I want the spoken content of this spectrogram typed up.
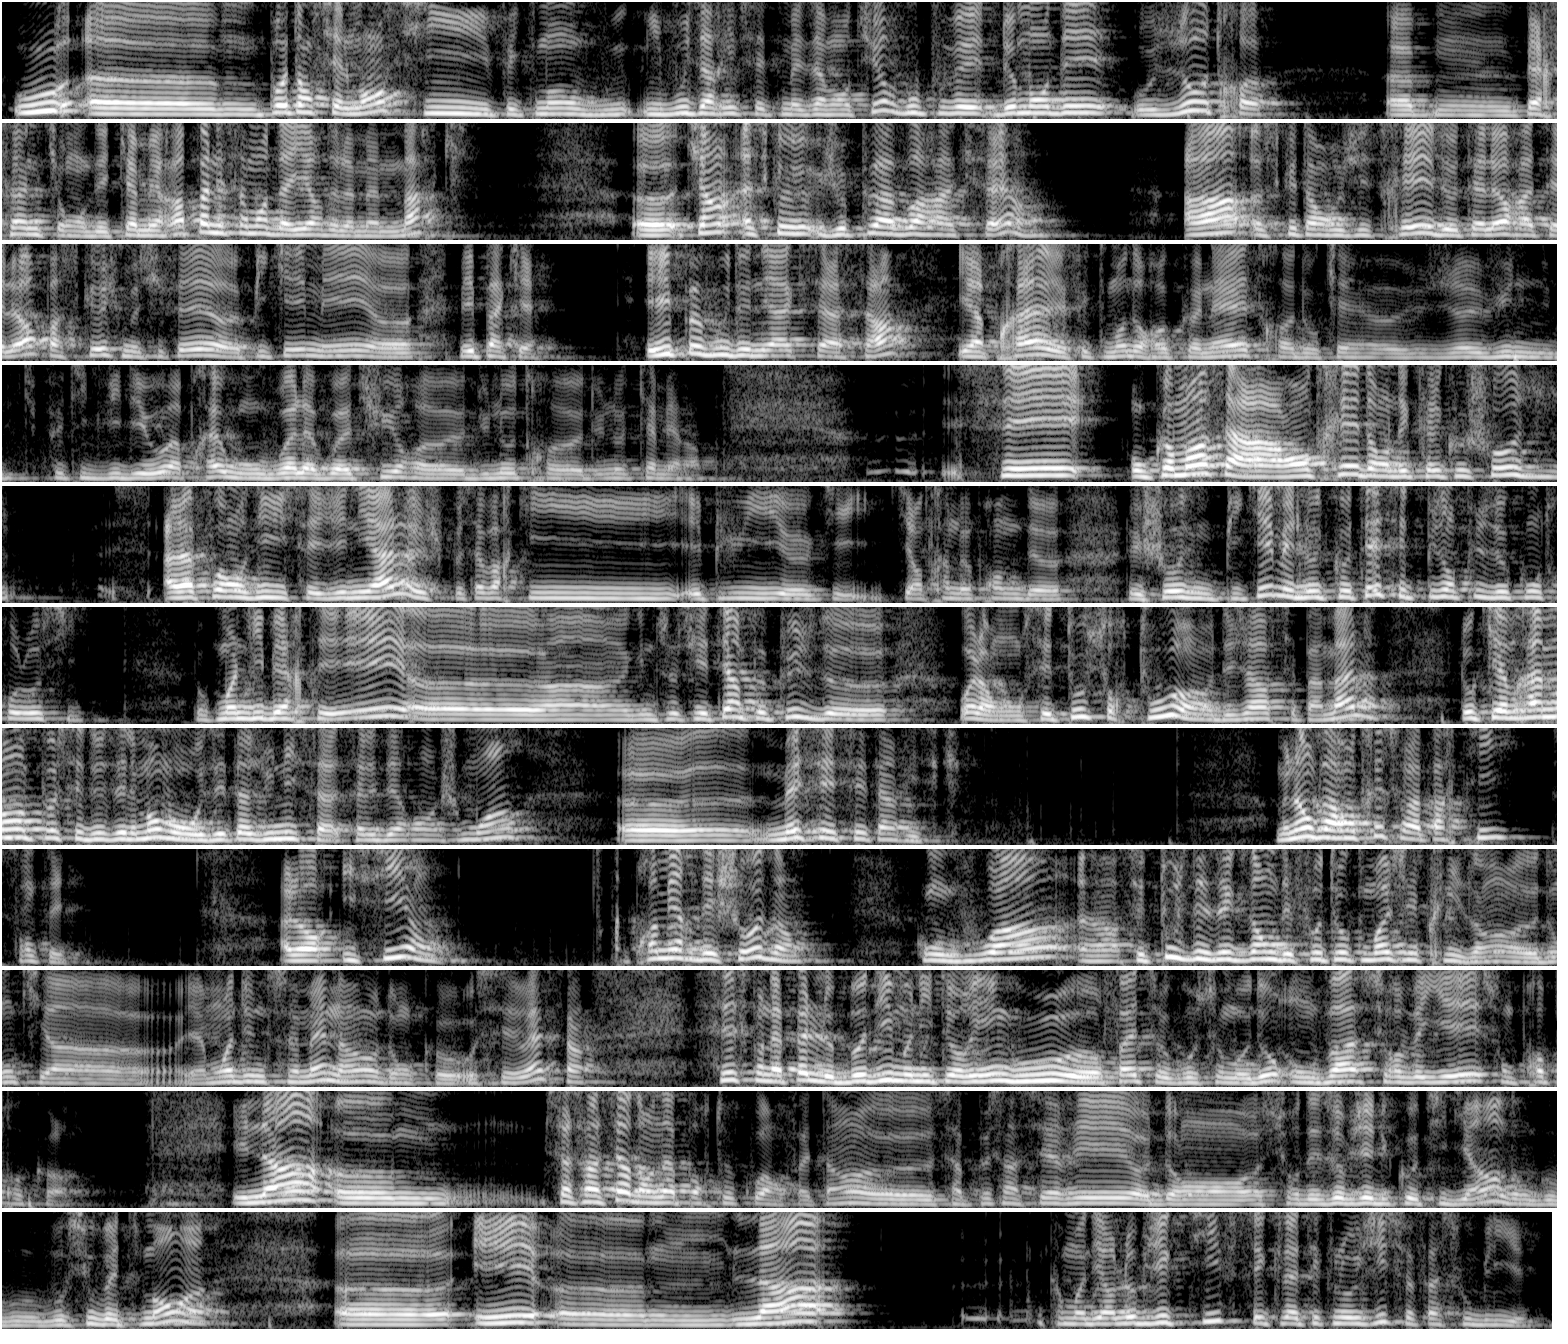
où euh, potentiellement, si effectivement il vous arrive cette mésaventure, vous pouvez demander aux autres euh, personnes qui ont des caméras, pas nécessairement d'ailleurs de la même marque, tiens, est-ce que je peux avoir accès à ce que tu as enregistré de telle heure à telle heure parce que je me suis fait piquer mes, mes paquets? Et ils peuvent vous donner accès à ça, et après, effectivement, de reconnaître. Donc, euh, j'ai vu une petite vidéo après où on voit la voiture euh, d'une autre, euh, autre caméra. On commence à rentrer dans quelque chose à la fois on se dit c'est génial, je peux savoir qui, et puis, qui, est en train de me prendre les choses, me piquer, mais de l'autre côté c'est de plus en plus de contrôle aussi. Donc moins de liberté, euh, une société un peu plus de... Voilà, on sait tout sur tout, hein, déjà c'est pas mal. Donc il y a vraiment un peu ces deux éléments. Bon, aux États-Unis ça, les dérange moins, euh, mais c'est un risque. Maintenant on va rentrer sur la partie santé. Alors ici, première des choses, qu'on voit, euh, c'est tous des exemples des photos que moi j'ai prises, hein, euh, donc il y, a, moins d'une semaine, hein, donc au CES. Hein. C'est ce qu'on appelle le body monitoring, où euh, en fait, grosso modo, on va surveiller son propre corps. Et là, ça s'insère dans n'importe quoi en fait. ça peut s'insérer sur des objets du quotidien, donc vos, sous-vêtements. et là, comment dire, l'objectif, c'est que la technologie se fasse oublier.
